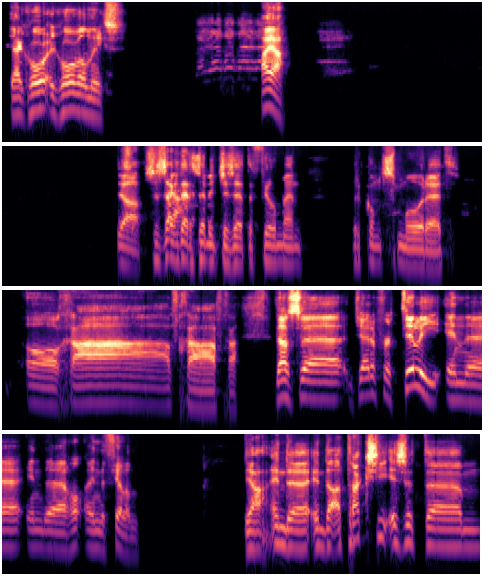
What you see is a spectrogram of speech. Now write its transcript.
Ja, ik hoor, ik hoor wel niks. Ah ja. Ja, ze zegt Ja. daar zinnetjes uit de film en er komt smoor uit. Oh, gaaf, gaaf, gaaf. Dat is eh, Jennifer Tilly in de, in de, in de film. Ja, in de, in de attractie is het... ehm,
